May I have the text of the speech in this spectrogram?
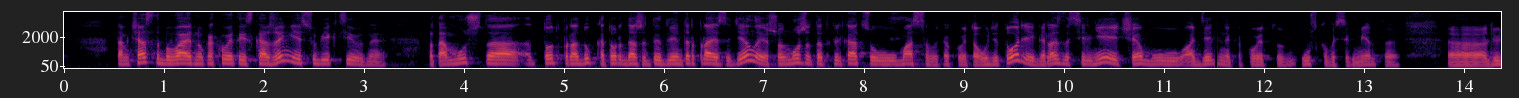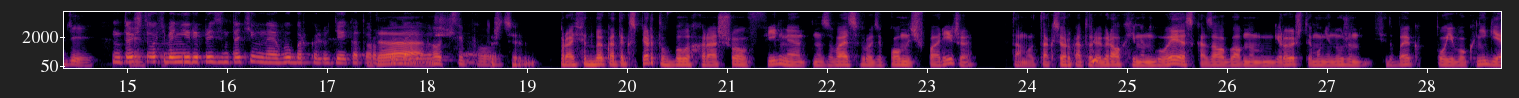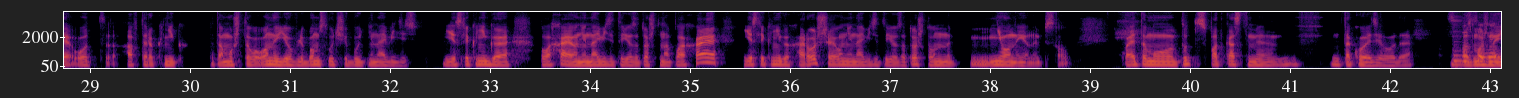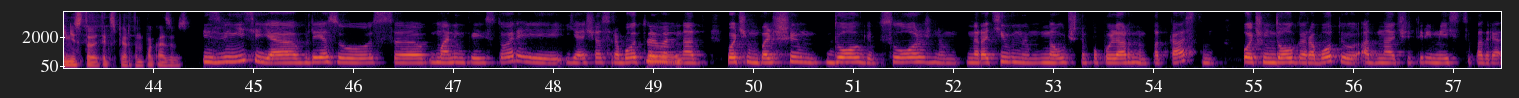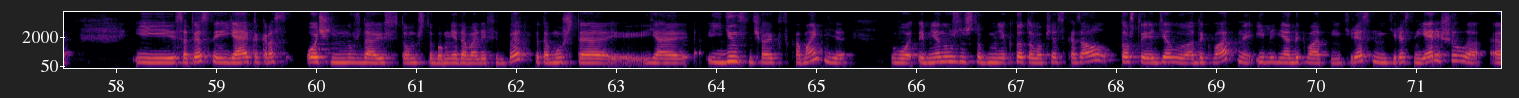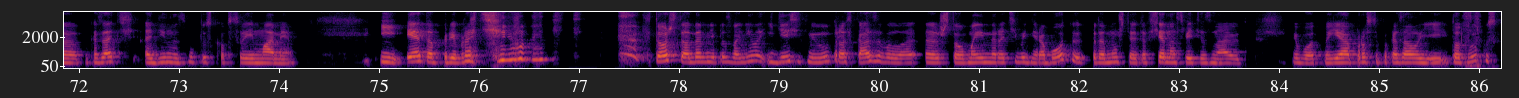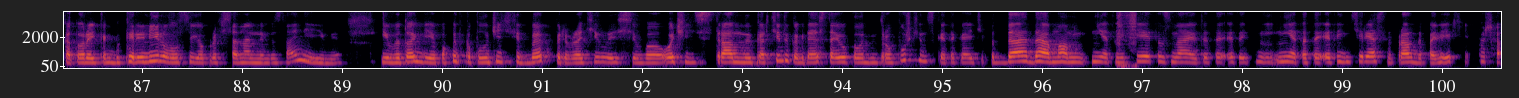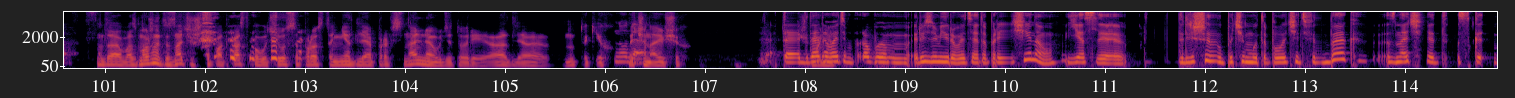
там часто бывает, ну, какое-то искажение субъективное, потому что тот продукт, который даже ты для enterprise делаешь, он может откликаться у массовой какой-то аудитории гораздо сильнее, чем у отдельной какой-то узкого сегмента э, людей. Ну, то есть, что у тебя не репрезентативная выборка людей, которых да, ты даешь. ну, типа... Слушайте, про фидбэк от экспертов было хорошо в фильме, называется вроде «Полночь в Париже». Там вот актер, который играл Хемингуэя, сказал главному герою, что ему не нужен фидбэк по его книге от автора книг потому что он ее в любом случае будет ненавидеть. Если книга плохая, он ненавидит ее за то, что она плохая. Если книга хорошая, он ненавидит ее за то, что он не он ее написал. Поэтому тут с подкастами такое дело, да. Возможно, и не стоит экспертам показывать. Извините, я влезу с маленькой историей. Я сейчас работаю Давай. над очень большим, долгим, сложным, нарративным, научно-популярным подкастом. Очень долго работаю, одна-четыре месяца подряд. И, соответственно, я как раз очень нуждаюсь в том, чтобы мне давали фидбэк, потому что я единственный человек в команде, вот, и мне нужно, чтобы мне кто-то вообще сказал то, что я делаю адекватно или неадекватно, интересно, неинтересно. Я решила э, показать один из выпусков своей маме, и это превратилось в то, что она мне позвонила и 10 минут рассказывала, э, что мои нарративы не работают, потому что это все на свете знают. И вот, но я просто показала ей тот выпуск, который как бы коррелировал с ее профессиональными знаниями, и в итоге попытка получить фидбэк превратилась в очень странную картину, когда я стою около метро Пушкинская, такая типа, да-да, мам, нет, не все это знают, это, это нет, это, это интересно, правда, поверь мне, пожалуйста. Да, возможно, это значит, что подкаст получился просто не для профессиональной аудитории, а для, ну, таких ну, начинающих. Да. Тогда давайте попробуем резюмировать эту причину. Если решил почему-то получить фидбэк, значит,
